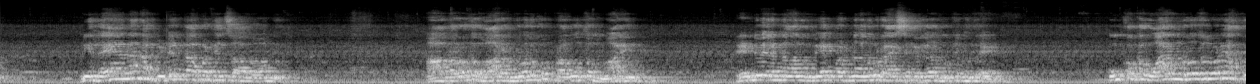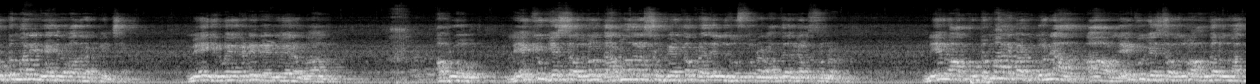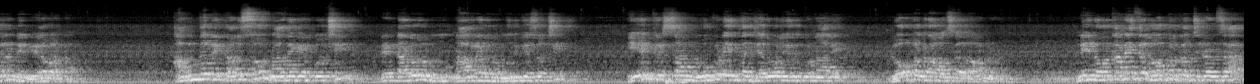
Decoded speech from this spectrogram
నీ దయాన్న నా బిడ్డను కాపాడితే చాలు అని ఆ తర్వాత వారం రోజులకు ప్రభుత్వం మారింది రెండు వేల నాలుగు మే పద్నాలుగు రాజశేఖర్ గారు ముఖ్యమంత్రి అయ్యాడు ఇంకొక వారం రోజుల్లోనే ఆ కుటుంబాన్ని హైదరాబాద్ రప్పించారు. మే ఇరవై ఒకటి రెండు వేల నాలుగు. అప్పుడు లేక్యూ గెస్ట్ హౌస్లో ధర్మదర్శనం పేరుతో ప్రజల్ని చూస్తున్నాడు అందరిని కలుస్తున్నాడు నేను ఆ కుటుంబాన్ని పట్టుకొని ఆ- లేక్యూ గెస్ట్ హౌస్లో అందరి మధ్యన నేను నిలబడ్డా. అందరిని కలుస్తూ నా దగ్గరకు వచ్చి రెండు అడుగులు నాలుగు అడుగులు ముందుకేసి వచ్చి ఏం కృష్ణ నువ్వు కూడా ఇంత జలువలు ఎదుర్కొనాలి? లోపల రావచ్చు కదా అన్నాడు. నేను ఒక్కనైతే లోపలికి వచ్చినాను సార్.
